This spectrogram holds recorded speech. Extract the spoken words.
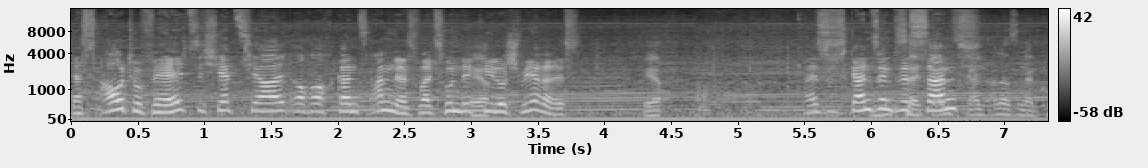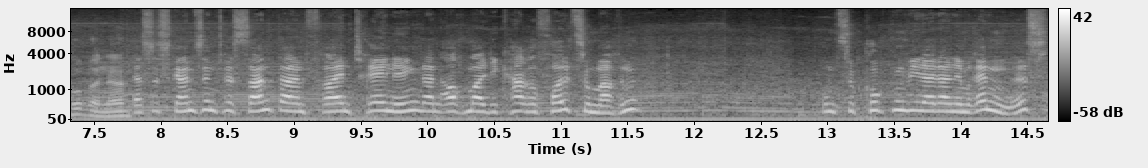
Das Auto verhält sich jetzt ja halt auch, auch ganz anders, weil es 100 Ja. Kilo schwerer ist. Ja. Also es ist ganz Ist halt interessant. Ganz, ganz anders in der Kurve, ne? Das ist ganz interessant, da im freien Training dann auch mal die Karre voll zu machen, um zu gucken, wie der dann im Rennen ist.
